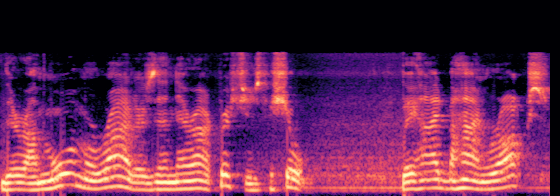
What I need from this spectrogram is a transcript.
there are more marauders than there are Christians for sure. They hide behind rocks.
